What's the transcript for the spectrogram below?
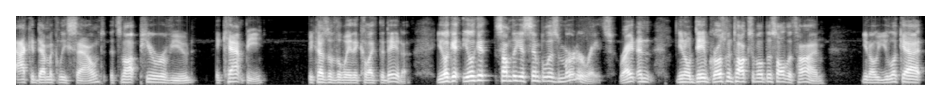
academically sound. It's not peer reviewed. It can't be because of the way they collect the data. You look at you look at something as simple as murder rates, right? And you know, Dave Grossman talks about this all the time. You know, you look at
